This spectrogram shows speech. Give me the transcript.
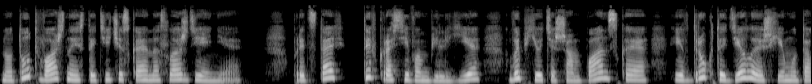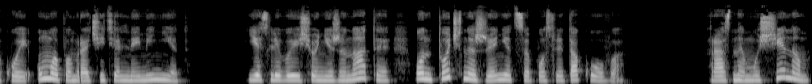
Но тут важно эстетическое наслаждение. Представь, ты в красивом белье, вы пьете шампанское, и вдруг ты делаешь ему такой умопомрачительный минет. Если вы еще не женаты, он точно женится после такого. Разным мужчинам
